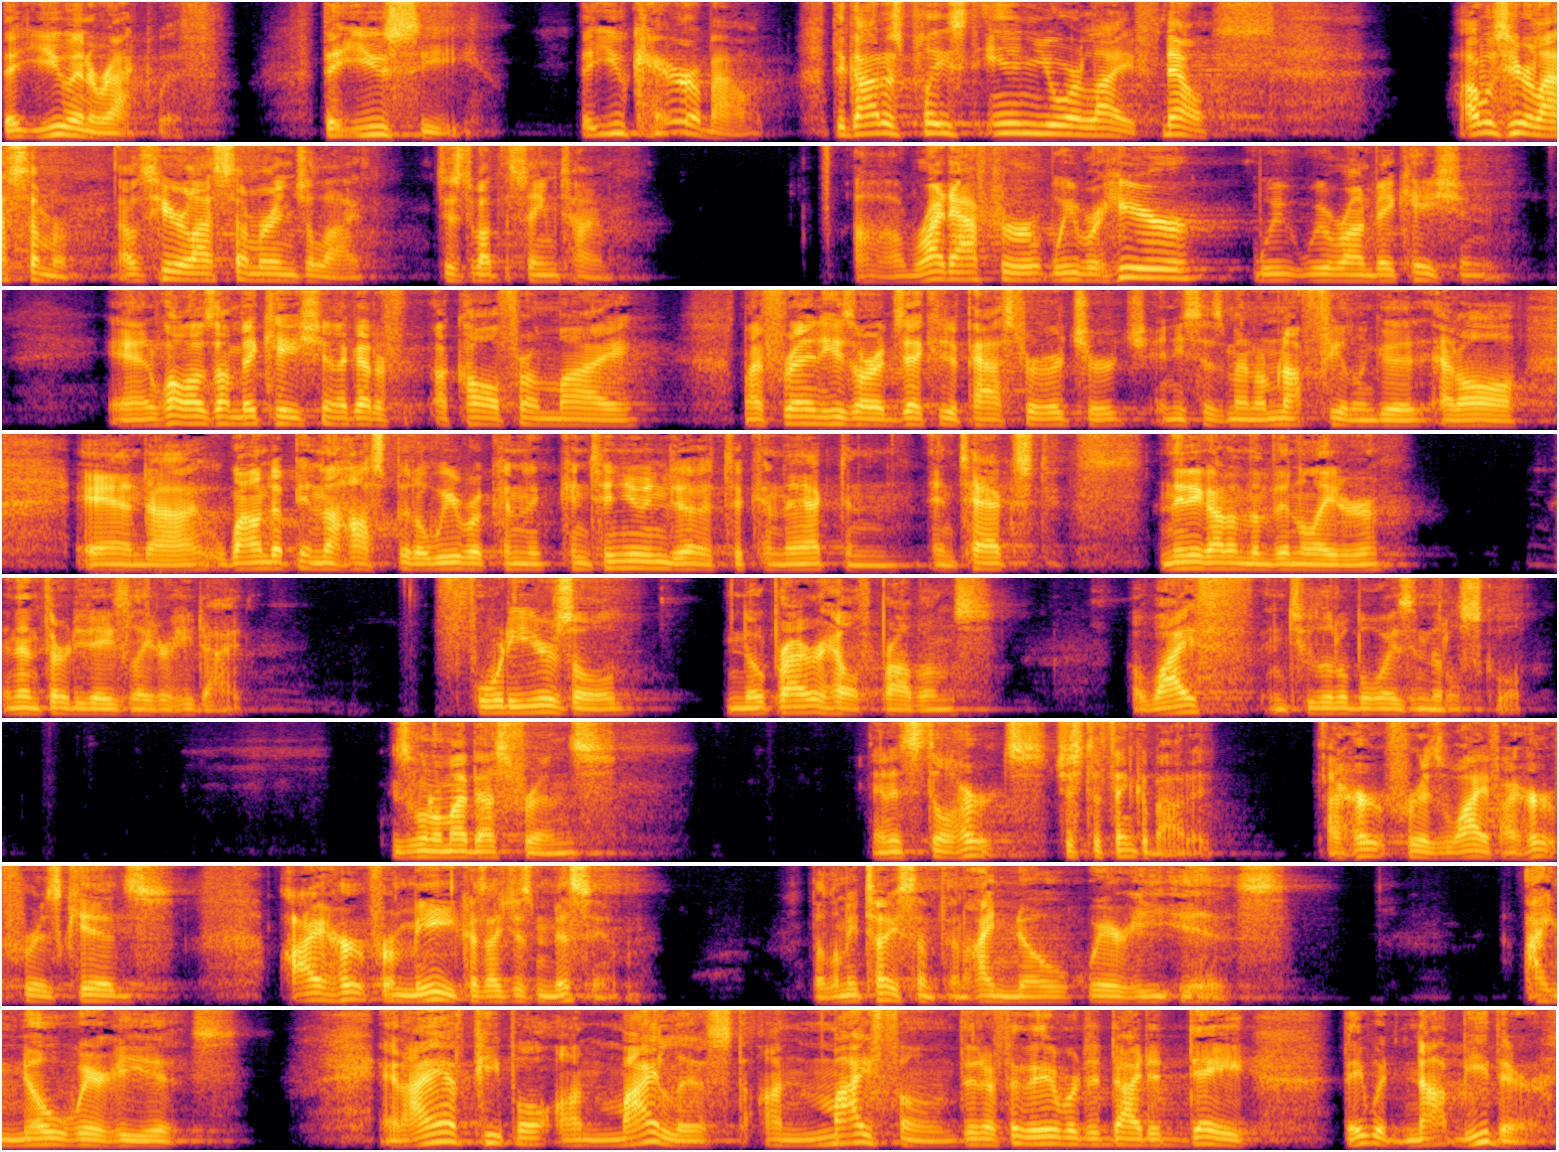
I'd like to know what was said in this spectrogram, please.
that you interact with, that you see, that you care about, that God has placed in your life. Now, I was here last summer. I was here last summer in July, just about the same time. Uh, right after we were here, we, we were on vacation. And while I was on vacation, I got a, a call from my, my friend. He's our executive pastor of our church. And he says, Man, I'm not feeling good at all. And uh, wound up in the hospital. We were con- continuing to, to connect and, and text. And then he got on the ventilator. And then 30 days later, he died. 40 years old, no prior health problems a wife, and two little boys in middle school. He's one of my best friends. And it still hurts just to think about it. I hurt for his wife. I hurt for his kids. I hurt for me because I just miss him. But let me tell you something. I know where he is. I know where he is. And I have people on my list, on my phone, that if they were to die today, they would not be there.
